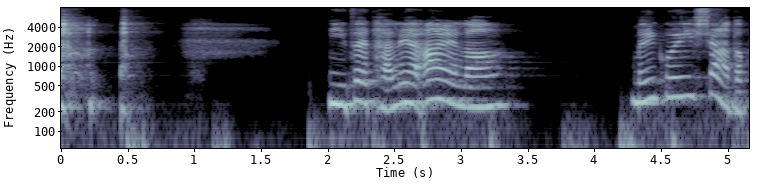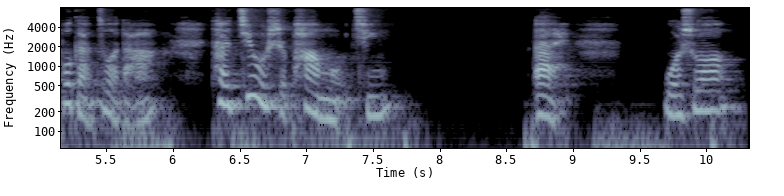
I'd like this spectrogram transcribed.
你在谈恋爱了？”玫瑰吓得不敢作答，她就是怕母亲。哎，我说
